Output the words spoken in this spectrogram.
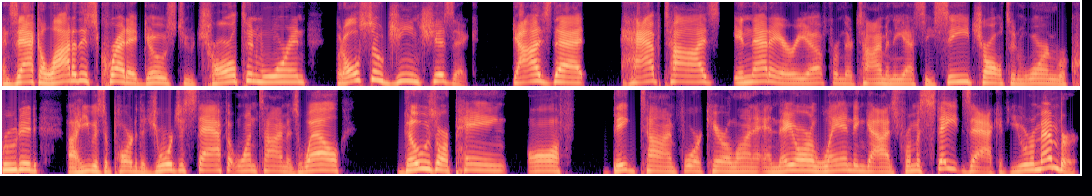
And Zack, a lot of this credit goes to Charlton Warren, but also Gene Chizik, guys that have ties in that area from their time in the SEC. Charlton Warren recruited. Uh, he was a part of the Georgia staff at one time as well. Those are paying off big time for Carolina, and they are landing guys from a state, Zack. If you remember,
